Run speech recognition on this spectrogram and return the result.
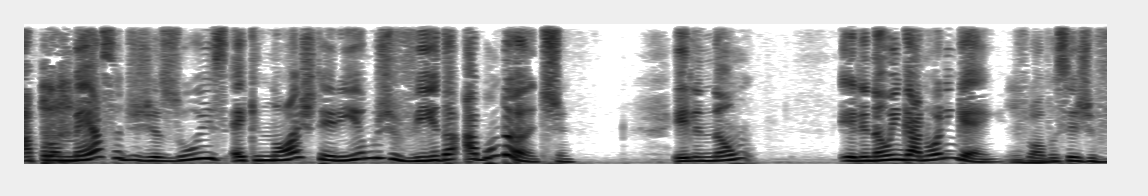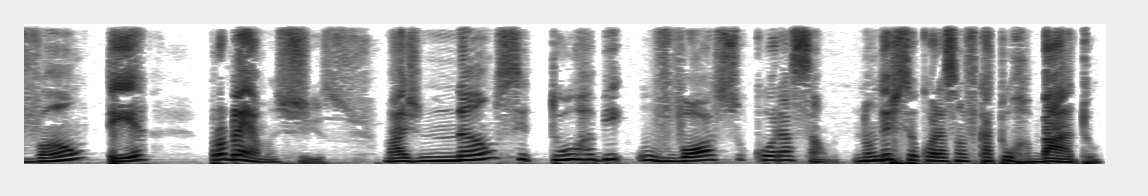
a promessa de Jesus é que nós teríamos vida abundante. Ele não ele não enganou ninguém. Ele falou: "Ó, vocês vão ter problemas. Isso. Mas não se turbe o vosso coração. Não deixe seu coração ficar turbado,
